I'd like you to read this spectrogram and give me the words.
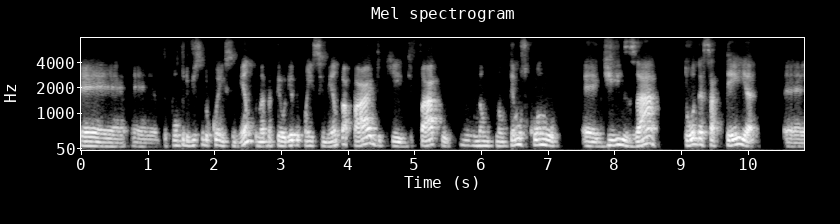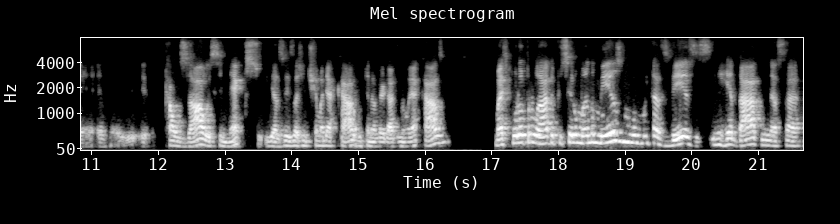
é, é, do ponto de vista do conhecimento, né, da teoria do conhecimento, a par de que, de fato, não, não temos como é, divisar toda essa teia é, é, causal, esse nexo, e às vezes a gente chama de acaso, que na verdade não é acaso, mas por outro lado, que o ser humano, mesmo muitas vezes enredado nessa,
